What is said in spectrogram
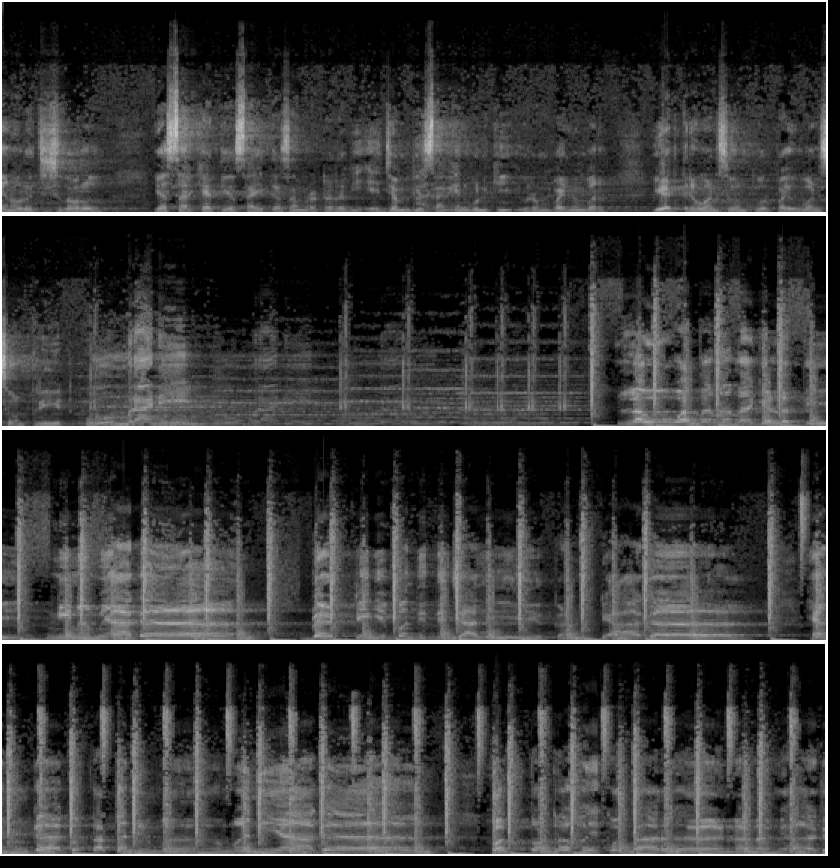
ಕೃತಿಯನ್ನು ರಚಿಸಿದವರು ಎಸ್ ಆರ್ ಖ್ಯಾತಿಯ ಸಾಹಿತ್ಯ ಸಮ್ರಾಟ ರವಿ ಎ. ಜಂಬಿಗೆ ಸಾಕಿನ್ ಗುಣಕಿ. ಇವರ mobile number eight three one seven four five one seven three eight. ಓಂ ರಾಣಿ ಲವ್ ನನ್ನ ಗೆಳತಿ ನಿನ ಮ್ಯಾಗ. ಬೆಟ್ಟಿಗೆ ಬಂದಿದ್ದ ಜಾಲಿ ಕಂಟ್ಯಾಗ. ಹೆಂಗ ಗೊತ್ತಾತ ನಿಮ್ಮ ಮನಿಯಾಗ? ಹೊತ್ತೊಂಡ್ರ ಹೊಯ್ಕೊತಾರ ನನ್ನ ಮ್ಯಾಗ.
